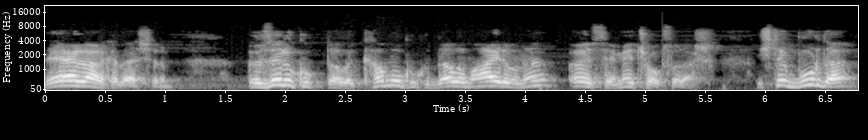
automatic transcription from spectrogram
Değerli arkadaşlarım, özel hukuk dalı, kamu hukuku dalım ayrımını ÖSYM çok sorar. İşte burada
